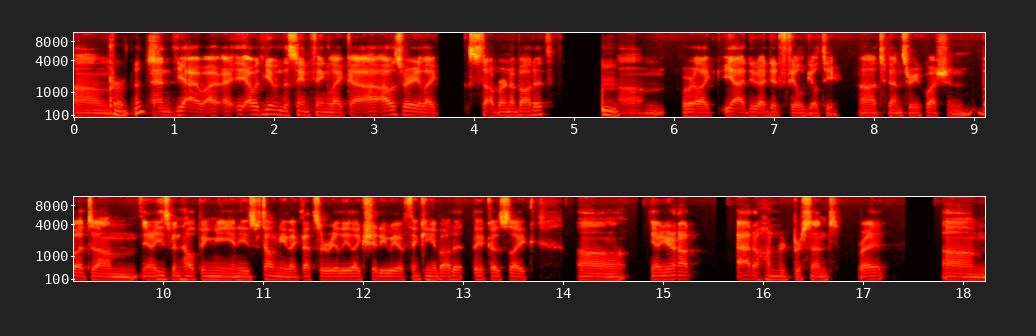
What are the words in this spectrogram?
Um Improvements. and yeah I, I, I would give him the same thing like I, I was very like stubborn about it Hmm. um we're like yeah i do i did feel guilty uh to answer your question. But um you know he's been helping me and he's telling me like that's a really like shitty way of thinking about it because like uh you know you're not at a hundred percent right? Um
